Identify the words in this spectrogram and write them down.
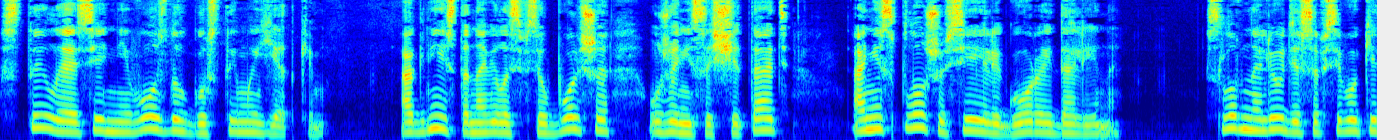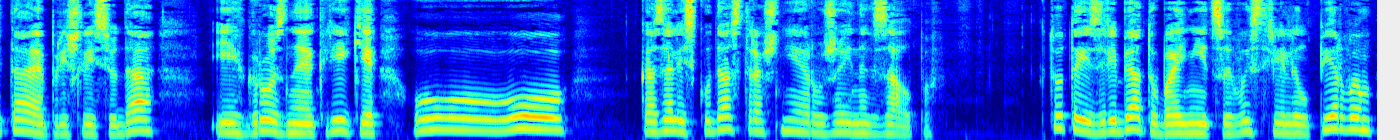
стылый осенний воздух густым и едким. Огней становилось все больше, уже не сосчитать, они сплошь усеяли горы и долины. Словно люди со всего Китая пришли сюда, и их грозные крики «О-о-о!» казались куда страшнее оружейных залпов. Кто-то из ребят у бойницы выстрелил первым,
